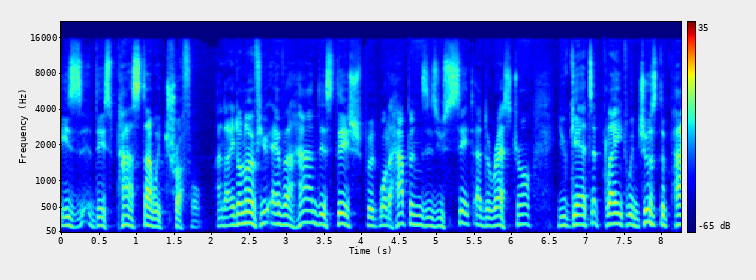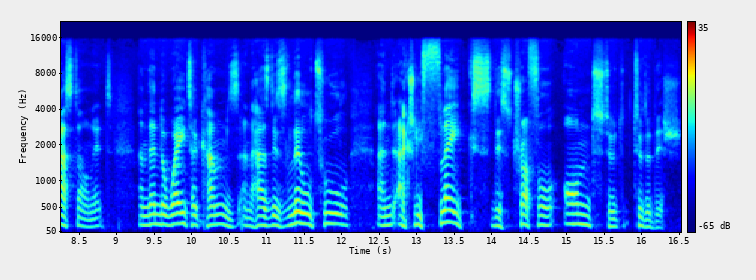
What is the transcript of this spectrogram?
is this pasta with truffle. And I don't know if you ever had this dish, but what happens is you sit at the restaurant, you get a plate with just the pasta on it, and then the waiter comes and has this little tool and actually flakes this truffle onto to the dish.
